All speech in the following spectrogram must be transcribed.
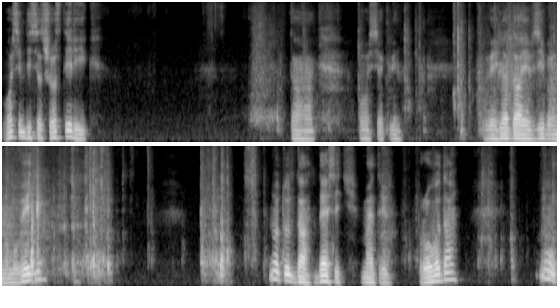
86 рік. Так, ось як він виглядає в зібраному виді. Ну, тут, да, 10 метрів провода. Ну,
